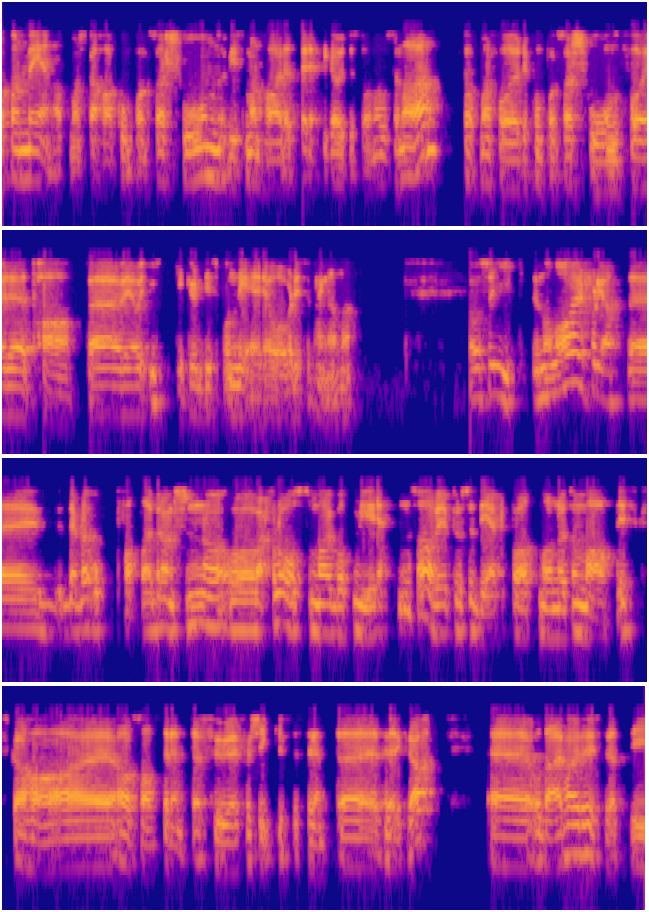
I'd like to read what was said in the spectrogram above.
at man mener at man skal ha kompensasjon hvis man har et berettiget utestående hos en annen. At man får kompensasjon for tapet ved å ikke kunne disponere over disse pengene. Og Så gikk det noen år, fordi at eh, det ble oppfatta i bransjen, og, og, i hvert fall oss som har gått mye i retten, så har vi prosedert på at man automatisk skal ha eh, avsalgsrente før forsinkelsesrente trer i kraft. Eh, og Der har Høyesterett i,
